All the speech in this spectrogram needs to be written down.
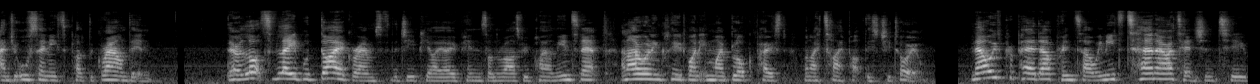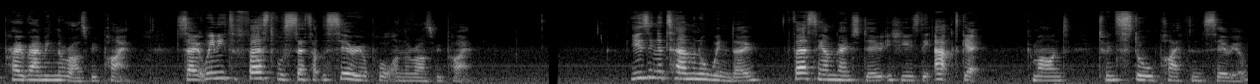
And you also need to plug the ground in. There are lots of labelled diagrams for the GPIO pins on the Raspberry Pi on the internet, and I will include one in my blog post when I type up this tutorial. Now we've prepared our printer, we need to turn our attention to programming the Raspberry Pi. So we need to first of all set up the serial port on the Raspberry Pi. Using a terminal window, First thing I'm going to do is use the apt-get command to install Python serial.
